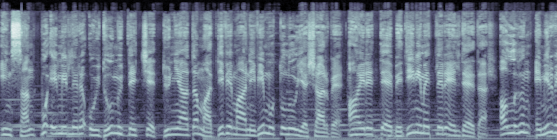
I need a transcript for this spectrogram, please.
İnsan bu emirlere uyduğu müddetçe dünyada maddi ve manevi mutluluğu yaşar ve ahirette ebedi nimetleri elde eder. Allah'ın emir ve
